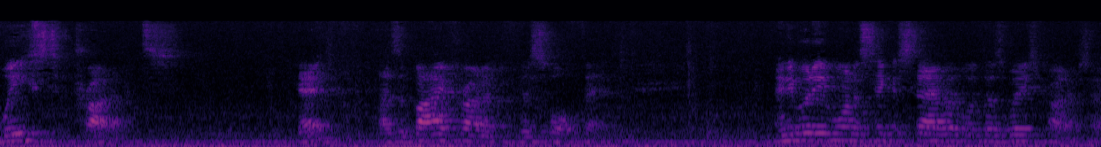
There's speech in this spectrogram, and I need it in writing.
waste products. Okay, as a byproduct of this whole thing. Anybody want to take a stab at what those waste products are?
